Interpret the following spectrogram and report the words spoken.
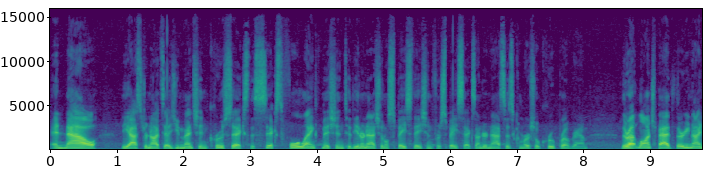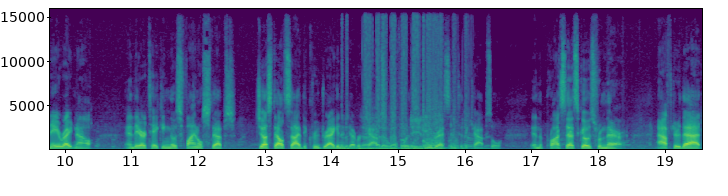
And now, the astronauts, as you mentioned, Crew 6, the sixth full-length mission to the International Space Station for SpaceX under NASA's Commercial Crew Program. They're at Launch Pad 39A right now, and they are taking those final steps just outside the Crew Dragon Endeavour capsule before they ingress into the capsule, and the process goes from there. After that,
